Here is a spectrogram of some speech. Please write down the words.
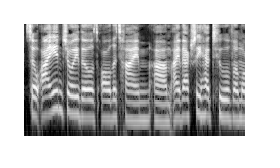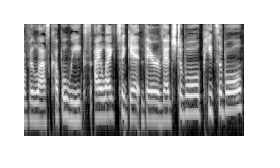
So I enjoy those all the time. Um, I've actually had two of them over the last couple weeks. I like to get their vegetable pizza bowl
